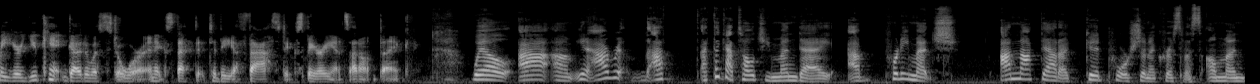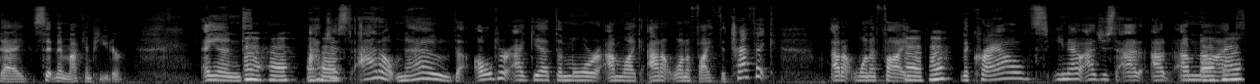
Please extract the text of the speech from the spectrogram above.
of year, you can't go to a store and expect it to be a fast experience. I don't think. Well, I um you know I re- I I think I told you Monday. I pretty much I knocked out a good portion of Christmas on Monday sitting at my computer. And mm-hmm, I mm-hmm. just I don't know. The older I get, the more I'm like I don't want to fight the traffic. I don't want to fight mm-hmm. the crowds. You know, I just I, I I'm not.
